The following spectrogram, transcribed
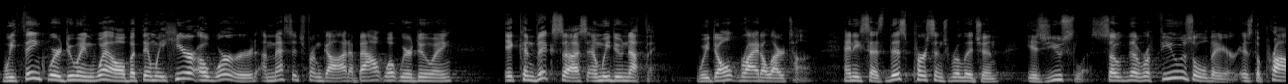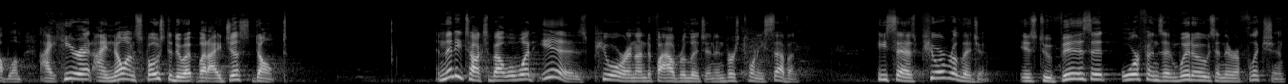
we think we're doing well, but then we hear a word, a message from God about what we're doing. It convicts us and we do nothing. We don't bridle our tongue. And he says, This person's religion is useless. So the refusal there is the problem. I hear it, I know I'm supposed to do it, but I just don't. And then he talks about, well, what is pure and undefiled religion? In verse 27, he says, Pure religion is to visit orphans and widows in their affliction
